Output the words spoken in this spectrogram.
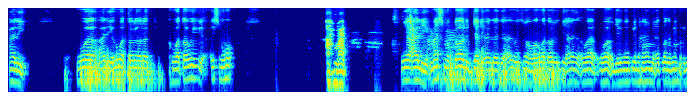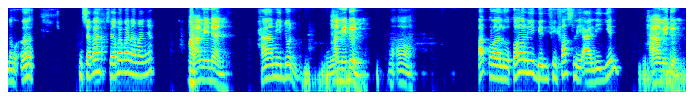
Ali. Huwa Ali. Huwa tawil. Huwa tawil. Ismuhu. Ahmad. Ya Ali. Mas mutalib jadi alladhi ahu ismuhu. Wa huwa tawil jadi. Wa wa jadi mungkin hami atwal minhu innahu. Ah. Siapa? Siapa apa namanya? Hamidan. Hamidun. Ya. Hamidun. Heeh. Atwalu talibin fi fasli aliyin Hamidun.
